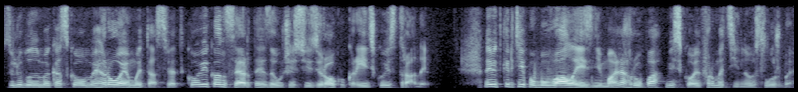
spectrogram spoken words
з улюбленими казковими героями та святкові концерти за участю зірок української естради. На відкритті побувала і знімальна група міської інформаційної служби.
